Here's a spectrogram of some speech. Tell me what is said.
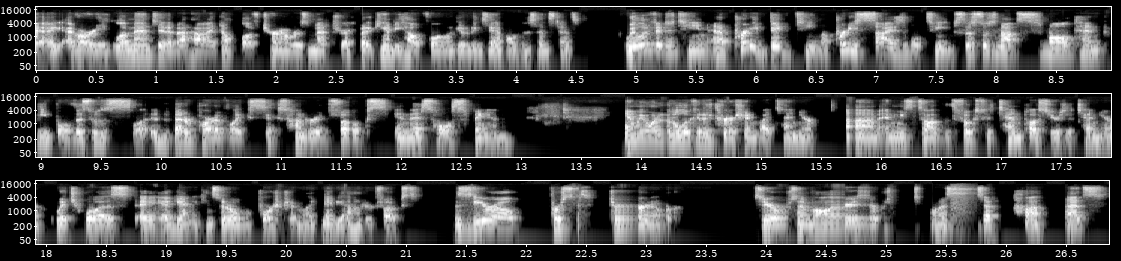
I, I've already lamented about how I don't love turnover as a metric, but it can be helpful. And I'll give an example in this instance we looked at a team and a pretty big team, a pretty sizable team. So this was not small 10 people. This was the better part of like 600 folks in this whole span. And we wanted to look at attrition by tenure. Um, and we saw that folks with 10 plus years of tenure, which was, a, again, a considerable portion, like maybe 100 folks. 0% turnover, 0% voluntary, 0% I said, huh, that's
